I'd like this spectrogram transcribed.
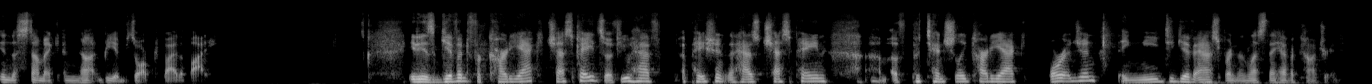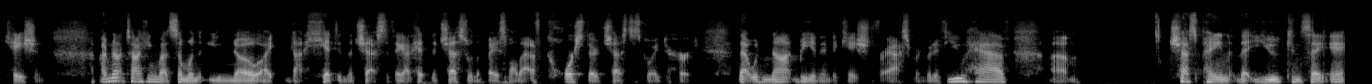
in the stomach and not be absorbed by the body. It is given for cardiac chest pain. So if you have a patient that has chest pain um, of potentially cardiac origin, they need to give aspirin unless they have a contraindication. I'm not talking about someone that you know like got hit in the chest. If they got hit in the chest with a baseball bat, of course their chest is going to hurt. That would not be an indication for aspirin. But if you have um, chest pain that you can say, eh,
